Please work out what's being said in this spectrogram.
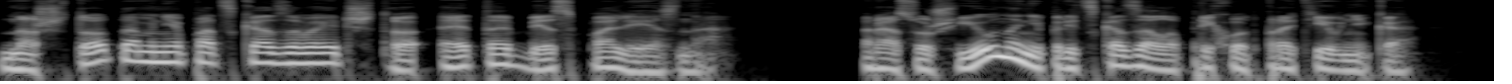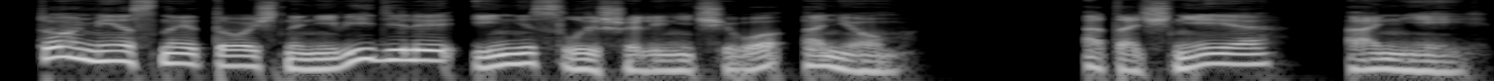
но что-то мне подсказывает, что это бесполезно. Раз уж Юна не предсказала приход противника, то местные точно не видели и не слышали ничего о нем. А точнее, о ней.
